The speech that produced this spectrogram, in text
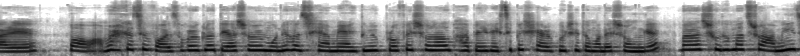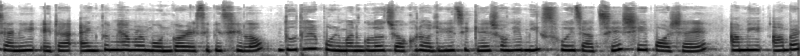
পারে। ওয়াও আমার কাছে ভয়েস ওভারগুলো দেওয়ার সময় মনে হচ্ছে আমি একদমই প্রফেশনালভাবে রেসিপি শেয়ার করছি তোমাদের সঙ্গে। বা শুধুমাত্র আমিই জানি এটা একদমই আমার মন গড় রেসিপি ছিল। দুধের পরিমাণগুলো যখন অলরেডি চিকেনের সঙ্গে মিক্স হয়ে যাচ্ছে সেই পর্যায়ে আমি আবার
